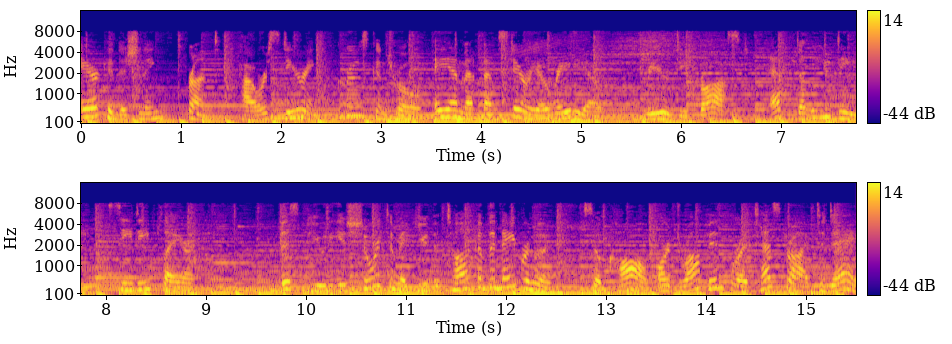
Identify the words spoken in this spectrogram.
air conditioning, front, power steering, cruise control, AM FM stereo radio, rear defrost, FWD, CD player. This beauty is sure to make you the talk of the neighborhood. So call or drop in for a test drive today.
